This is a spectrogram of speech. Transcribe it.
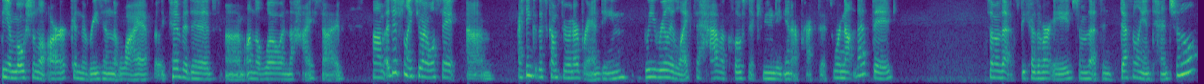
the emotional arc and the reason that why I've really pivoted um, on the low and the high side. Um, additionally, too, I will say um, I think this comes through in our branding. We really like to have a close knit community in our practice. We're not that big. Some of that's because of our age. Some of that's in, definitely intentional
